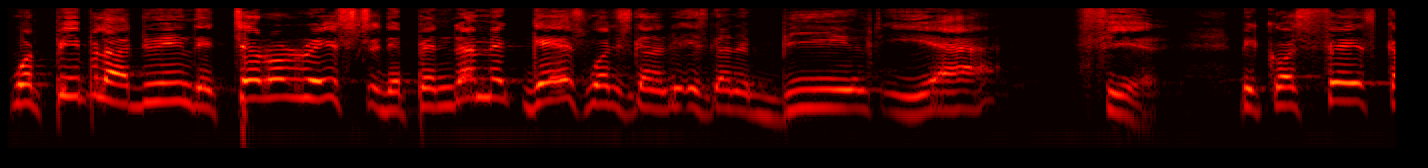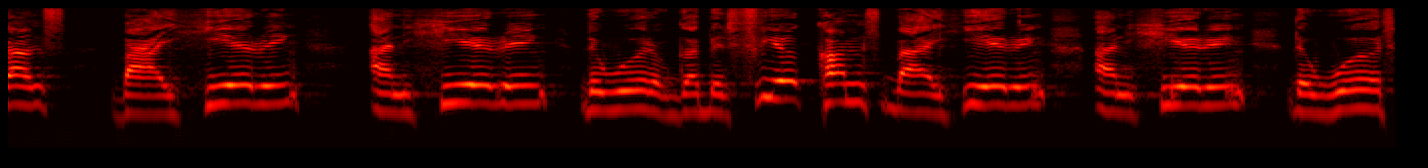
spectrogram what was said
what people are doing, the terrorists, the pandemic, guess what it's going to do? It's going to build your fear. Because faith comes by hearing and hearing the word of God. But fear comes by hearing and hearing the word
